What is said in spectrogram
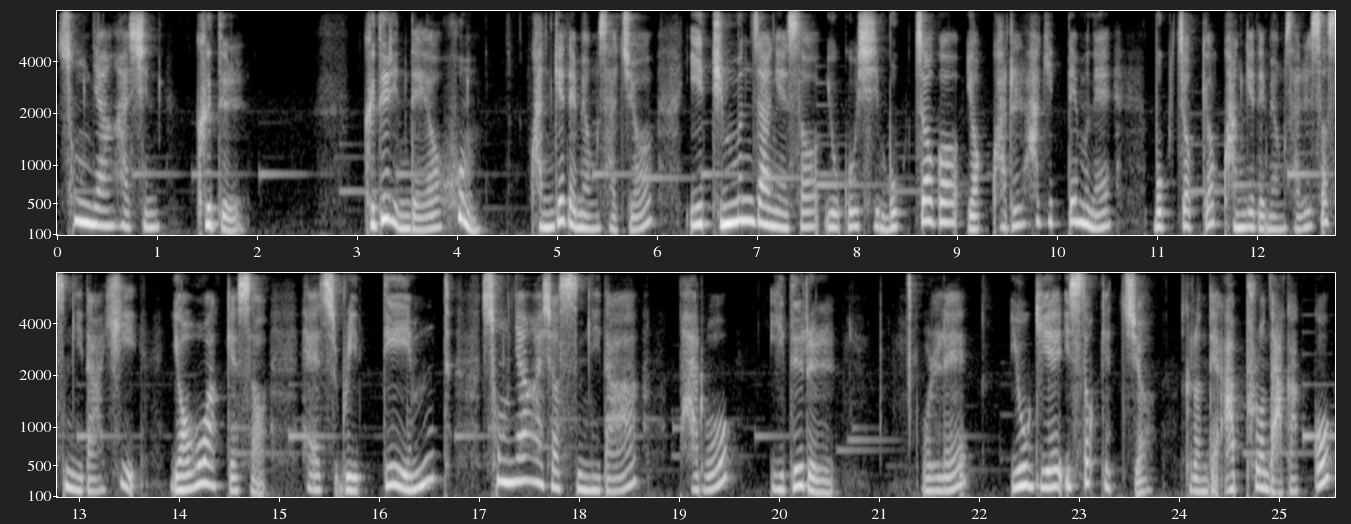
속량하신 그들 그들인데요. whom 관계대명사죠. 이 뒷문장에서 요것이 목적어 역할을 하기 때문에 목적격 관계대명사를 썼습니다. he 여호와께서 has redeemed 속량하셨습니다. 바로 이들을 원래 여기에 있었겠죠. 그런데 앞으로 나갔고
